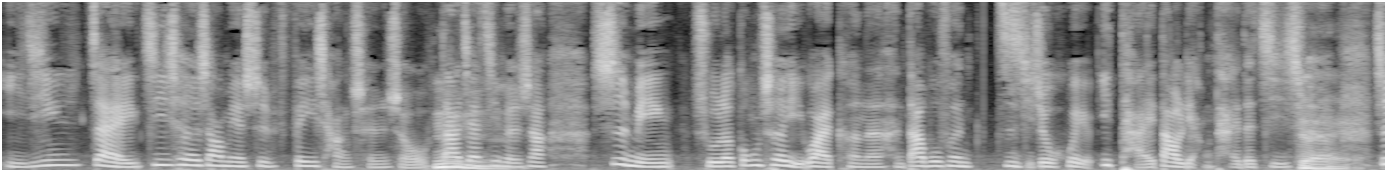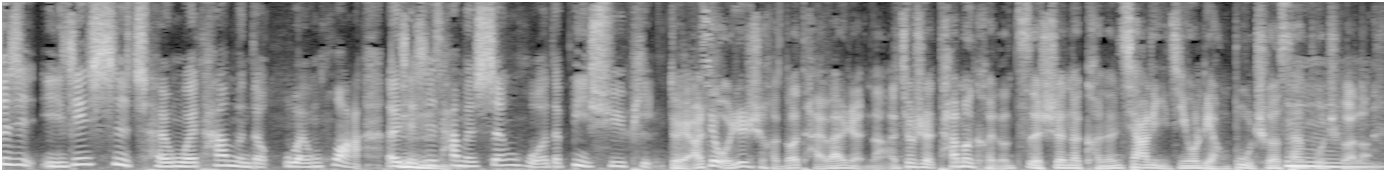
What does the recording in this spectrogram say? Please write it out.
已经在机车上面是非常成熟，嗯大家基本上市民除了公车以外，可能很大部分自己就会有一台到两台的机车。这是已经是成为他们的文化，而且是他们生活的必需品。对，而且我认识很多台湾人呐、就是他们可能自身呢，可能家里已经有两部车、三部车了，嗯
